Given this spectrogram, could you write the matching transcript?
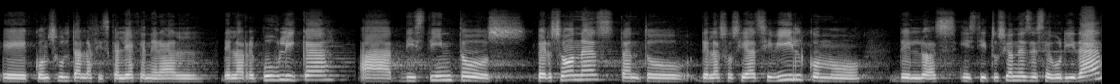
eh, consulta a la Fiscalía General de la República, a distintas personas, tanto de la sociedad civil como de las instituciones de seguridad,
